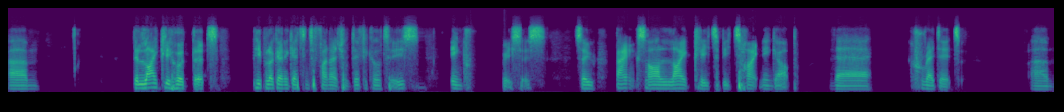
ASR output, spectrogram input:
um, the likelihood that people are going to get into financial difficulties increases. So banks are likely to be tightening up their credit um,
